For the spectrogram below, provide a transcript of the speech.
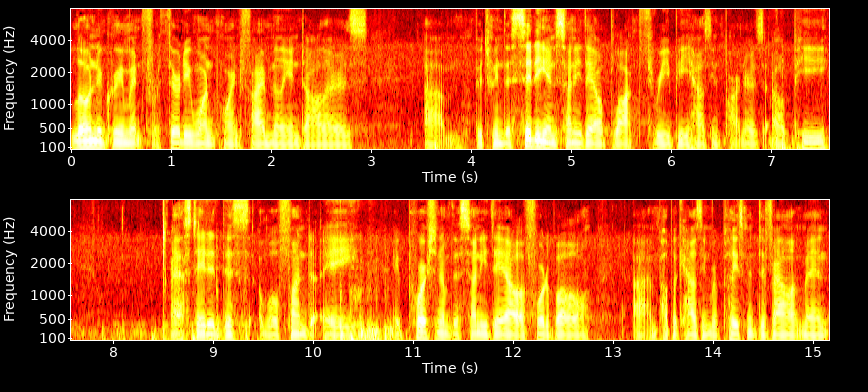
loan agreement for $31.5 million um, between the city and Sunnydale Block 3B Housing Partners LP. As stated, this will fund a, a portion of the Sunnydale affordable uh, and public housing replacement development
